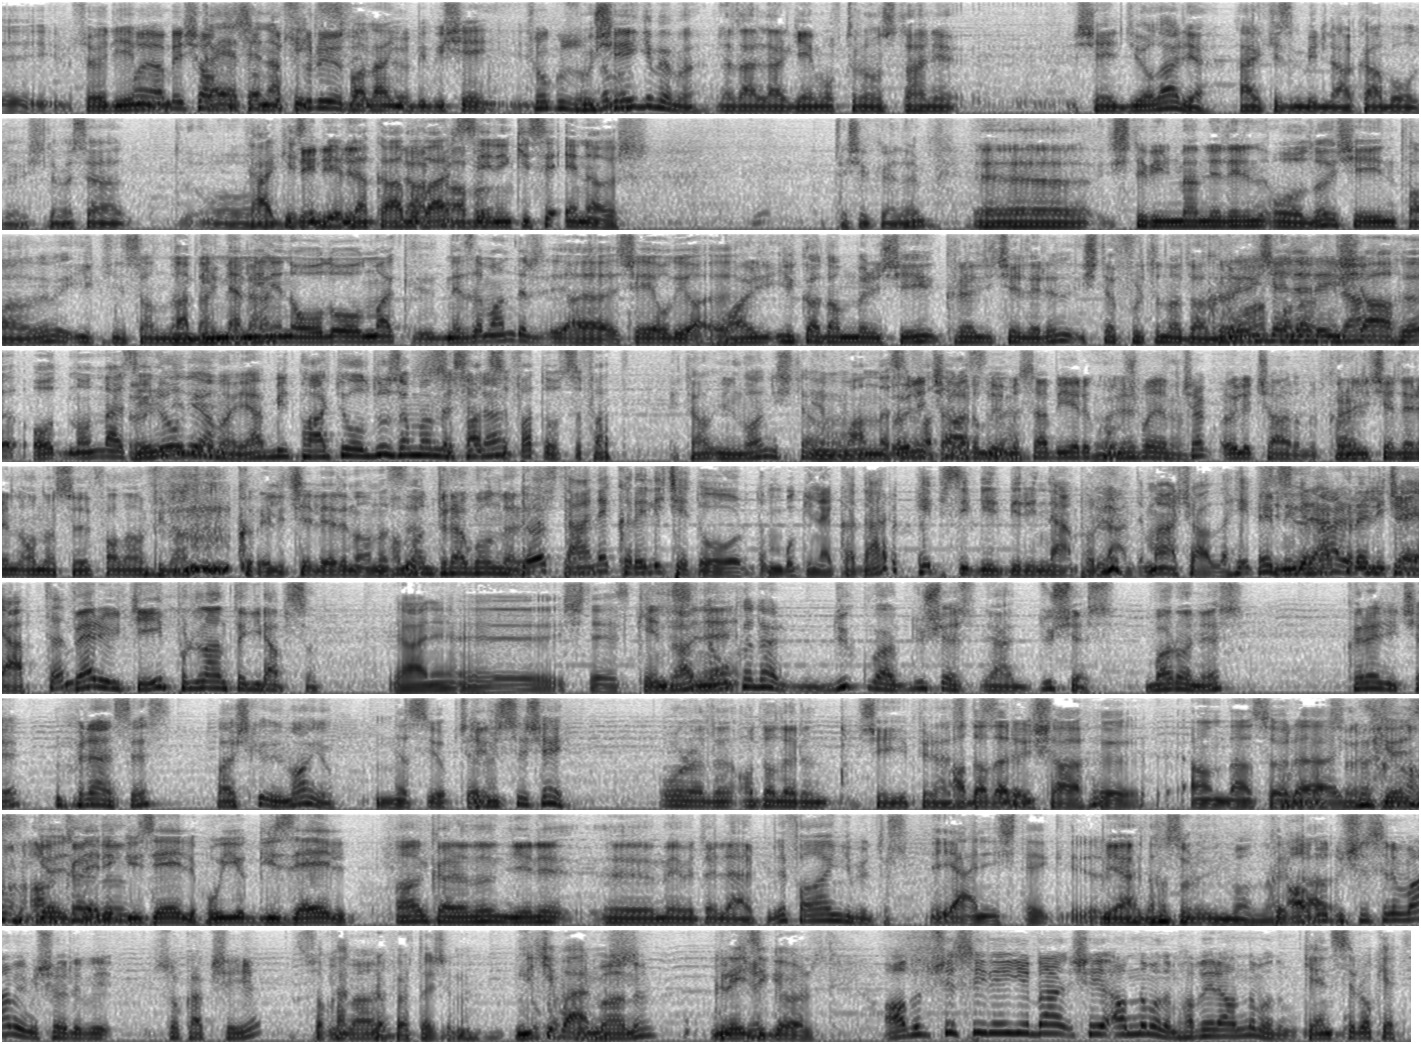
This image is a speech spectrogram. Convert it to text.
söyleyeyim. Bayağı beş, altı Kayatena satır Fix sürüyor diye falan gibi bir şey. Çok uzun Bu değil şey mi? gibi mi? Ne derler Game of Thrones'ta hani şey diyorlar ya herkesin bir lakabı oluyor işte mesela o Herkesin bir Dany'nin lakabı, var. lakabı- Seninkisi en ağır. Teşekkür ederim. Ee, işte bilmem nelerin oğlu şeyin falan ilk Lan insanlardan bilmem gelen. nenin oğlu olmak ne zamandır e, şey oluyor. Hayır, ilk adamların şeyi kraliçelerin işte fırtınadan Kraliçelerin şahı. Onlar senin Öyle oluyor ama ya bir parti olduğu zaman Sıfat mesela sıfat o sıfat. E tamam ünvan işte. Ünvanla Öyle çağrılıyor. arasında. Mesela bir yere konuşma Öyle- yapacak öyle çağrılır. Kraliçelerin anası falan filan. Kraliçelerin anası. Ama dragonlar. Dört işte. tane kraliçe doğurdum bugüne kadar. Hepsi birbirinden pırlandı. Maşallah hepsini, Hepsini birer ver kraliçe ülke- yaptın. Ver ülkeyi pırlanta gibi yapsın. Yani e, işte kendisine... Zaten o kadar dük var, düşes yani düşes, barones, kraliçe, prenses, başka ünvan yok. Nasıl yok canım? Gerisi şey. Orada adaların şeyi prensesi. Adaların şahı ondan sonra, Ondan sonra göz, gözleri güzel, huyu güzel. Ankara'nın yeni e, Mehmet Ali Erbil'i falan gibidir. Yani işte Bir yerden sonra ünvanlar. Alba Düşesi'nin var mıymış öyle bir sokak şeyi? sokak ünvanı. röportajı mı? Niki Sokak varmış. ünvanı. Crazy Niki. Girl. Alba Düşesi ile ilgili ben şey anlamadım. Haberi anlamadım. Kendisi roket.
